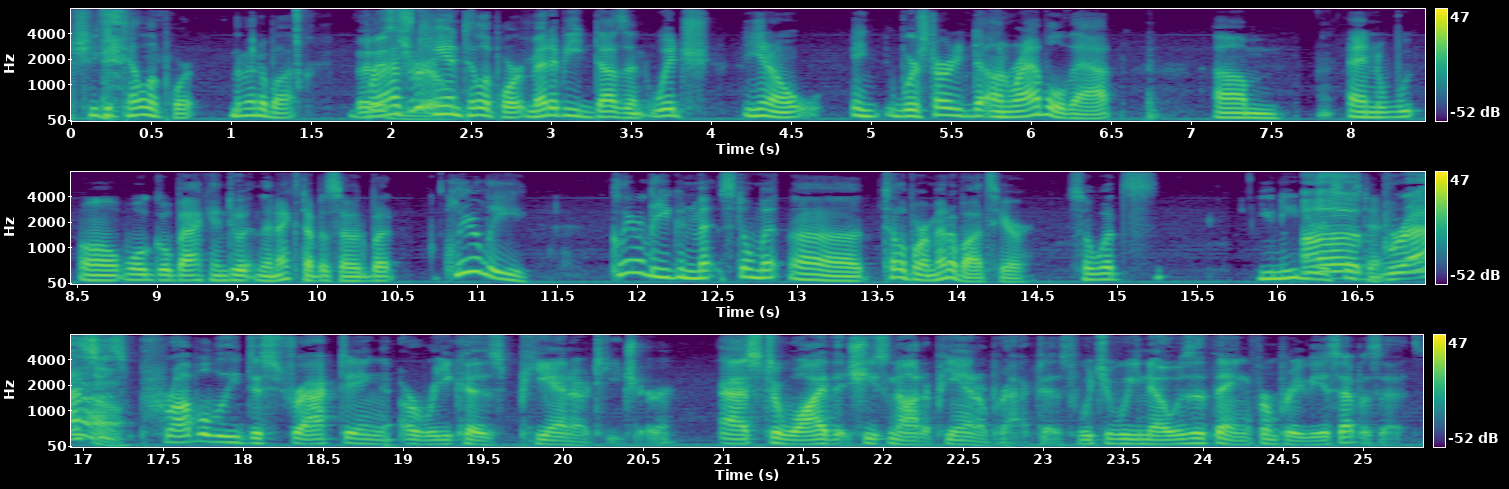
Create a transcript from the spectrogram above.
she could teleport the Medabot. That is Brass true. can teleport. Metabee doesn't, which you know we're starting to unravel that. Um, and we, uh, we'll go back into it in the next episode. But clearly, clearly you can me- still me- uh, teleport Medabots here. So what's you need your Uh, assistant? Brass Wow. is probably distracting Erika's piano teacher as to why that she's not at piano practice, which we know is a thing from previous episodes.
